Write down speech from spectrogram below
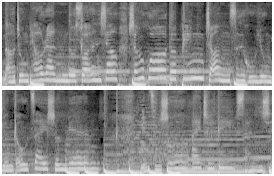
那种飘然的酸香，生活的平常似乎永远都在身边。你曾说爱吃地三鲜，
